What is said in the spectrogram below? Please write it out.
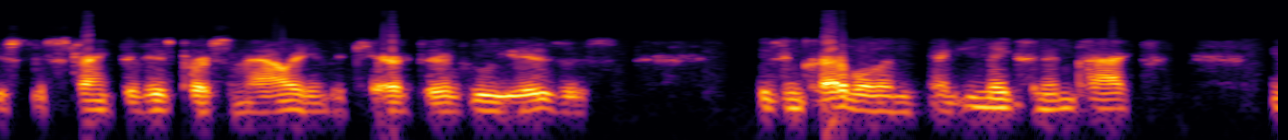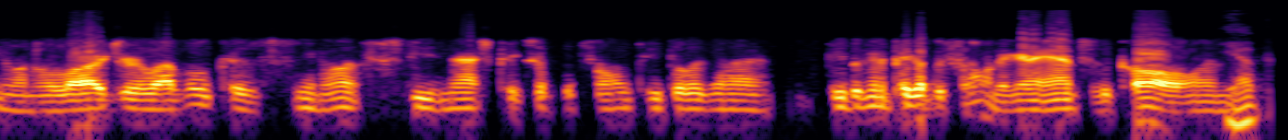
just the strength of his personality and the character of who he is is is incredible, and, and he makes an impact, you know, on a larger level. Because you know, if Steve Nash picks up the phone, people are gonna people are gonna pick up the phone. They're gonna answer the call. And yep.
